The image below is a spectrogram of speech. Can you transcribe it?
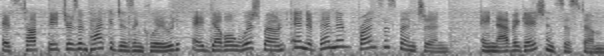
Its top features and packages include a double wishbone independent front suspension, a navigation system,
